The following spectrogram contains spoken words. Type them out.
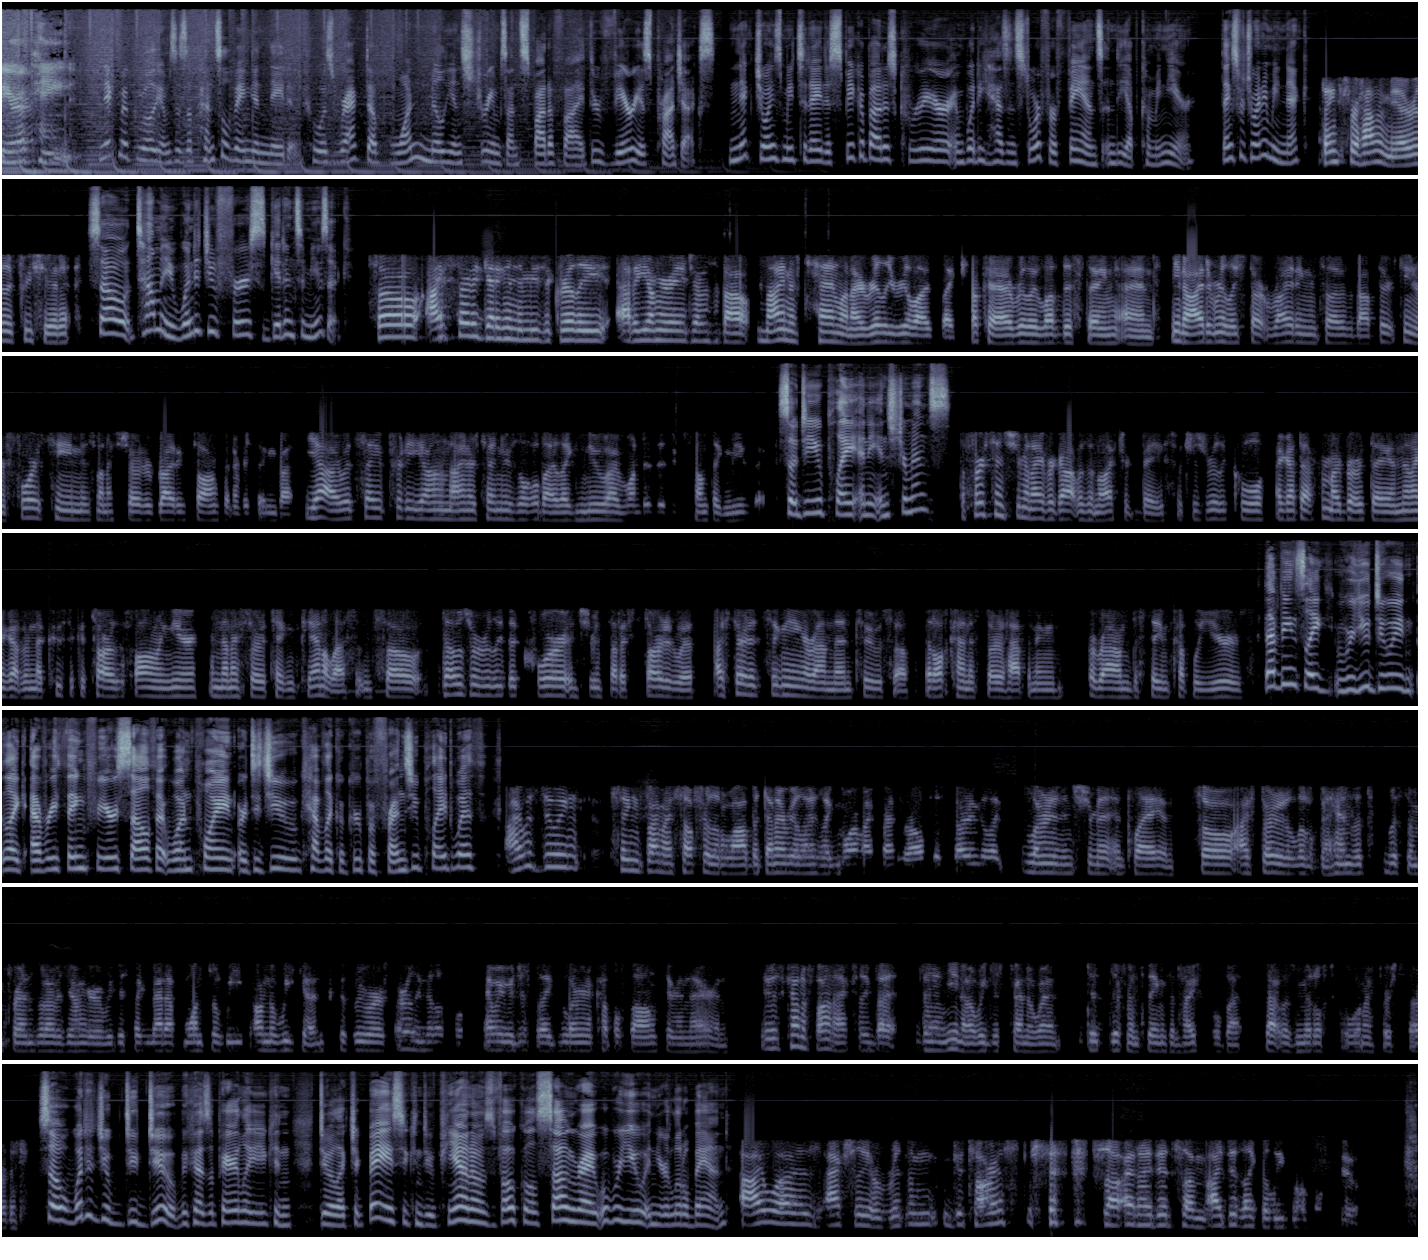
Vera Paine. Nick McWilliams is a Pennsylvania native who has racked up 1 million streams on Spotify through various projects. Nick joins me today to speak about his career and what he has in store for fans in the upcoming year. Thanks for joining me, Nick. Thanks for having me. I really appreciate it. So, tell me, when did you first get into music? So I started getting into music really at a younger age. I was about nine or ten when I really realized, like, okay, I really love this thing. And you know, I didn't really start writing until I was about thirteen or fourteen. Is when I started writing songs and everything. But yeah, I would say pretty young, nine or ten years old. I like knew I wanted to do something music. So, do you play any instruments? The first instrument I ever got was an electric bass, which was really cool. I got that for my birthday, and then I got an acoustic guitar the following year, and then I started taking piano lessons. So those were really the core instruments that I started with. I started singing around then too, so it all kind of started happening around the same couple of years. That means like were you doing like everything for yourself at one point or did you have like a group of friends you played with? I was doing things by myself for a little while, but then I realized like more of my friends were also starting to like learn an instrument and play and so I started a little band with with some friends when I was younger. We just like met up once a week on the weekend because we were early middle school, and we would just like learn a couple songs here and there, and it was kind of fun actually. But then you know we just kind of went did different things in high school, but that was middle school when I first started. So what did you do do? Because apparently you can do electric bass, you can do pianos, vocals, songwrite. What were you in your little band? I was actually a rhythm guitarist. so and I did some I did like the lead vocals too.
